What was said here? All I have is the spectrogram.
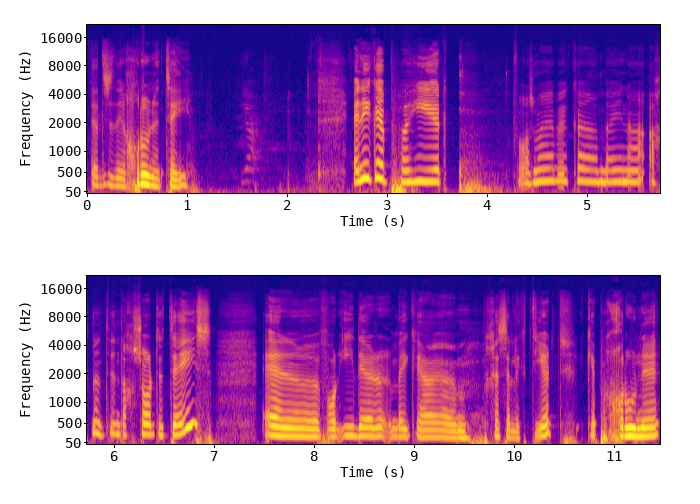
Dat is de groene thee. En ik heb hier, volgens mij heb ik uh, bijna 28 soorten thees. En uh, voor ieder een beetje uh, geselecteerd. Ik heb een groene,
